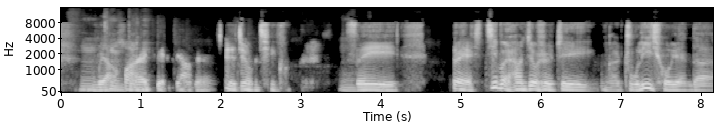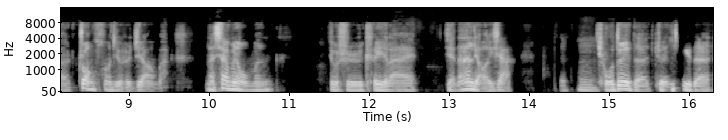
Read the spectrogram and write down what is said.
五氧化二铁这样的这这种情况，所以对，基本上就是这呃主力球员的状况就是这样吧。那下面我们就是可以来简单的聊一下。嗯，球队的整体的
